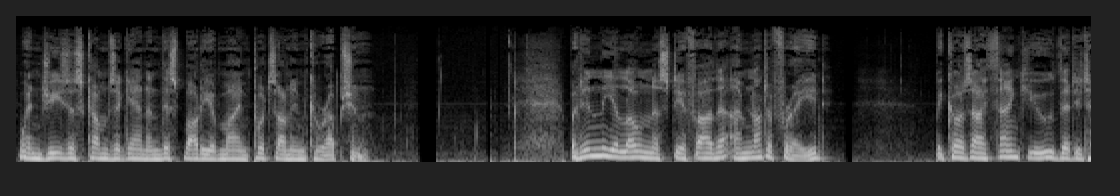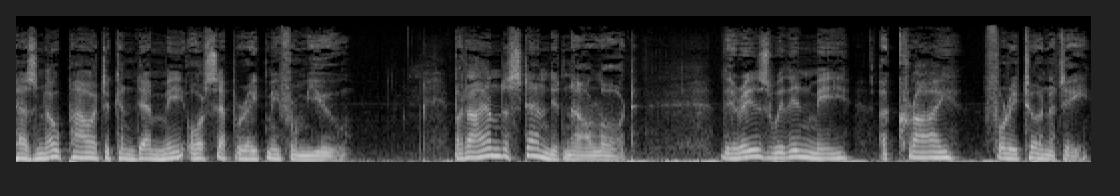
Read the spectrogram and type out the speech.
when Jesus comes again and this body of mine puts on incorruption. But in the aloneness, dear Father, I'm not afraid because I thank you that it has no power to condemn me or separate me from you. But I understand it now, Lord. There is within me a cry for eternity.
